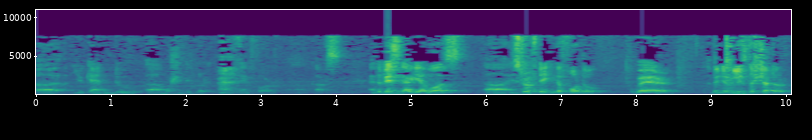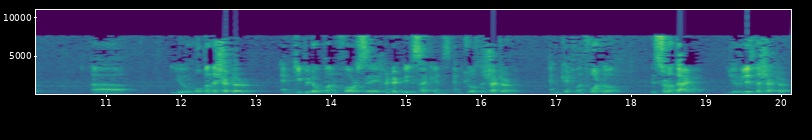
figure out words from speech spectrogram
uh, you can do uh, motion deblurring, same for uh, cars. And the basic idea was uh, instead of taking a photo where when you release the shutter, uh, you open the shutter and keep it open for say 100 milliseconds and close the shutter, and get one photo. Instead of that, you release the shutter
